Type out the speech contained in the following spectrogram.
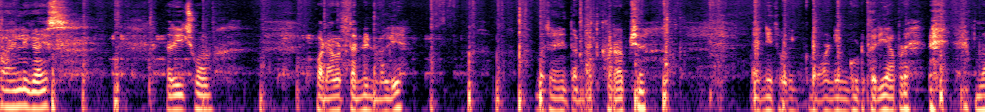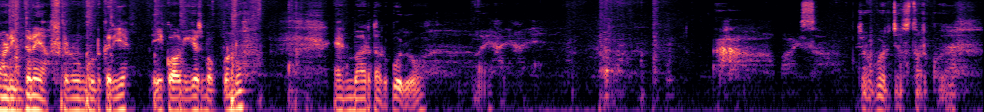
ફાઇનલી ગાઈસ રીચ હોમ ફટાફટ તન્વીને મળીએ. બધાની તબિયત ખરાબ છે. એની થોડીક મોર્નિંગ ગુડ કરીએ આપણે. મોર્નિંગ તો નહીં આફ્ટરનૂન ગુડ કરીએ. એક વાગી ગયો બપોરનો. એન બહાર તડકો જુઓ હાય હાય હાય. જબરજસ્ત તડકો છે.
